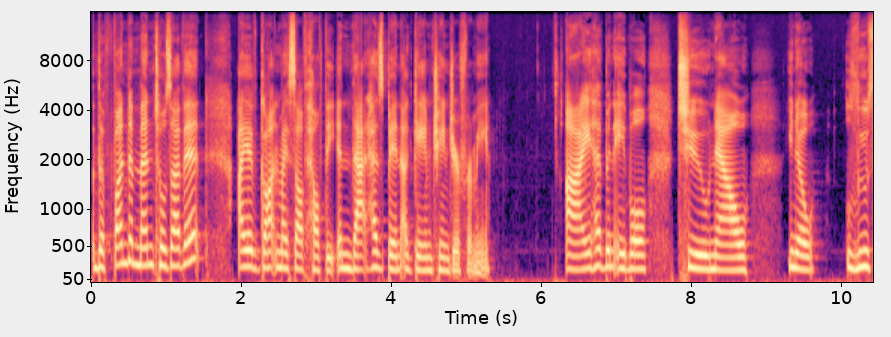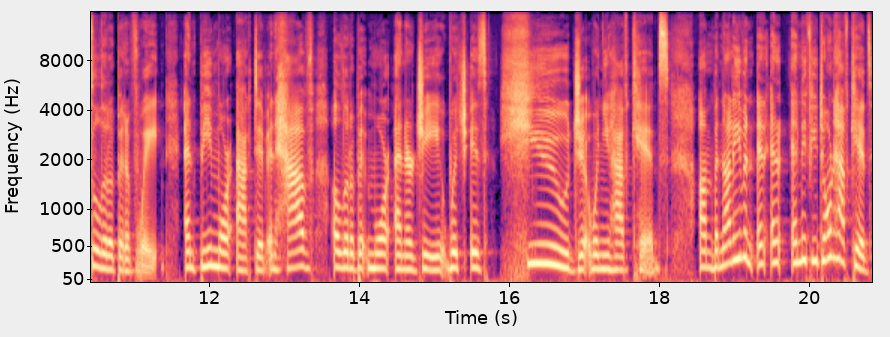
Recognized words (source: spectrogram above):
the fundamentals of it, I have gotten myself healthy, and that has been a game changer for me. I have been able to now, you know, lose a little bit of weight and be more active and have a little bit more energy, which is huge when you have kids. Um, but not even, and, and, and if you don't have kids,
